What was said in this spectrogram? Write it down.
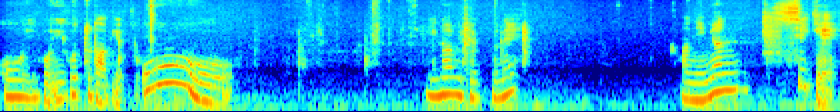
어 이거 이것도 나비 예쁘 오! 이 나비 예쁘네 아니면 시계.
